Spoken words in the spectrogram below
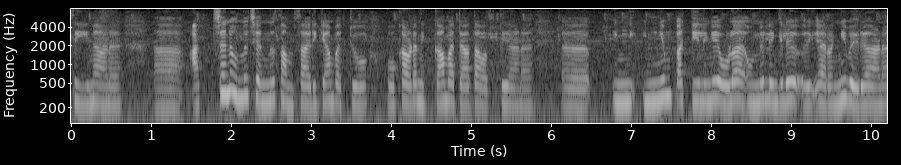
സീനാണ്. അച്ഛനൊന്ന് ചെന്ന് സംസാരിക്കാൻ പറ്റുമോ ഓക്ക് അവിടെ നിൽക്കാൻ പറ്റാത്ത അവസ്ഥയാണ്. ഇങ്ങും പറ്റിയില്ലെങ്കിൽ ഓൾ ഒന്നുമില്ലെങ്കിൽ ഇറങ്ങി വരികയാണ്.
